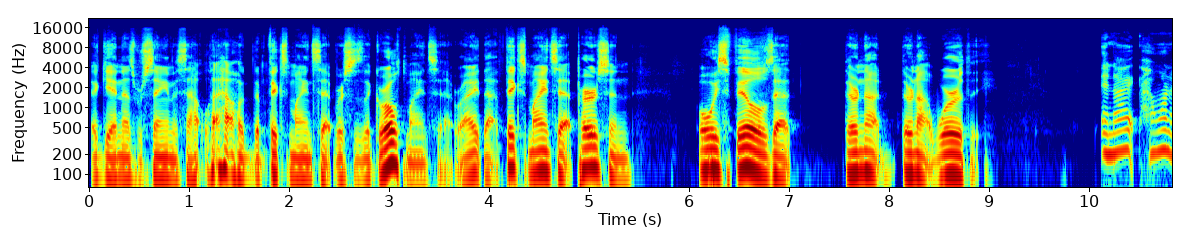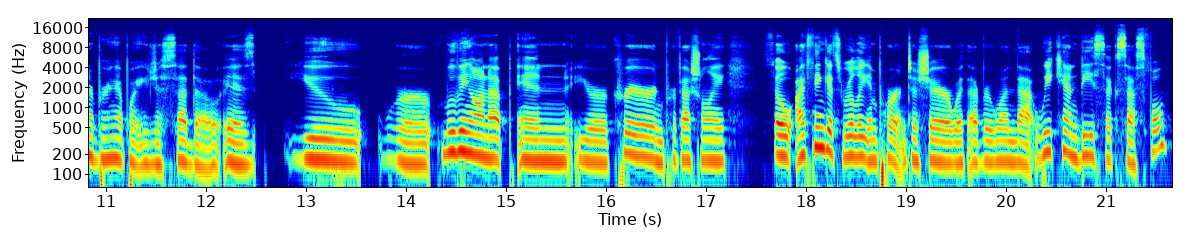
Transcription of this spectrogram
again, as we're saying this out loud, the fixed mindset versus the growth mindset, right? That fixed mindset person always feels that they're not they're not worthy. And I, I want to bring up what you just said though is you were moving on up in your career and professionally. So I think it's really important to share with everyone that we can be successful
